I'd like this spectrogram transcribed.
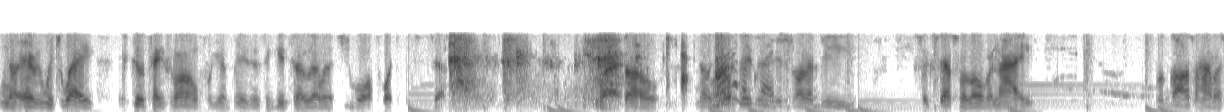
you know every which way, it still takes long for your business to get to a level that you want for it to be successful. Right. So, you know, I no business is going to be successful overnight, regardless of how much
